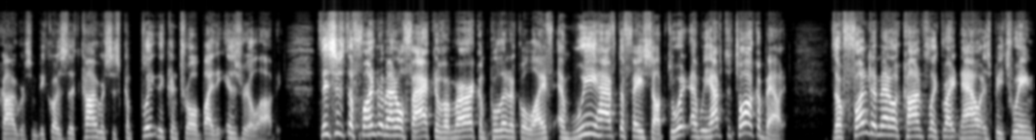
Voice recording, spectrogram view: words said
congressman because the Congress is completely controlled by the Israel lobby. This is the fundamental fact of American political life, and we have to face up to it, and we have to talk about it. The fundamental conflict right now is between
